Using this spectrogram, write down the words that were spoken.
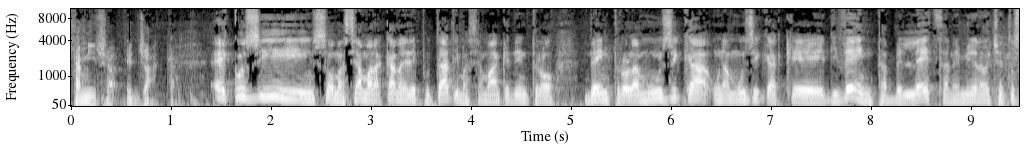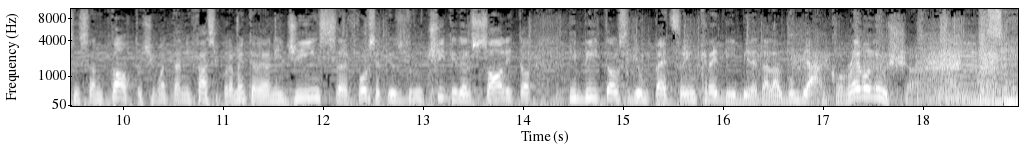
camicia e giacca. E così, insomma, siamo alla Camera dei Deputati, ma siamo anche dentro, dentro, la musica, una musica che diventa bellezza nel 1968, 50 anni fa, sicuramente avevano i jeans, forse più sdruciti del solito, i Beatles di un pezzo incredibile dall'album bianco, Revolution.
